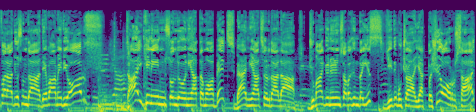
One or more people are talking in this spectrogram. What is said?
Kafa radyosunda devam ediyor. Daiki'nin sonunda Nihat'la muhabbet. Ben Nihat Sırdar'la. Cuma gününün sabahındayız. Yedi buçuğa yaklaşıyor saat.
